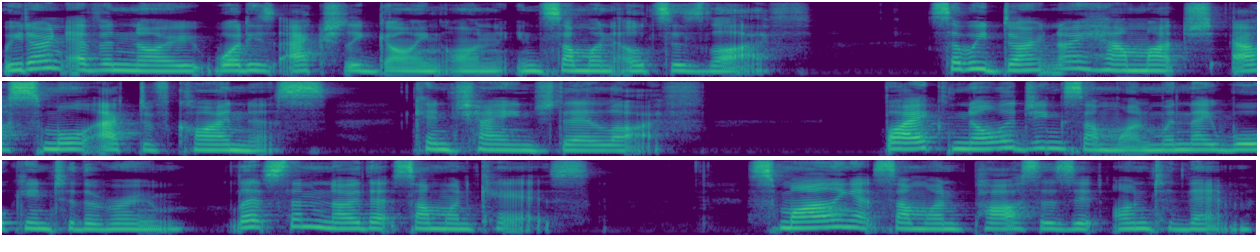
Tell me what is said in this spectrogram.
We don't ever know what is actually going on in someone else's life, so we don't know how much our small act of kindness can change their life. By acknowledging someone when they walk into the room lets them know that someone cares. Smiling at someone passes it on to them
